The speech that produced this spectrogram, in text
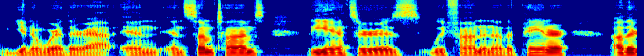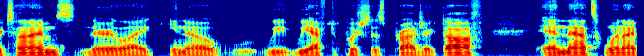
you know where they're at. And and sometimes the answer is we found another painter. Other times they're like you know we we have to push this project off. And that's when i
